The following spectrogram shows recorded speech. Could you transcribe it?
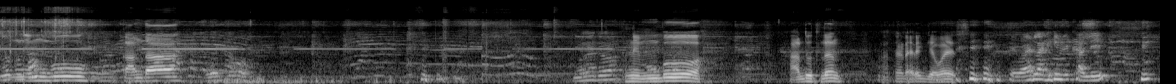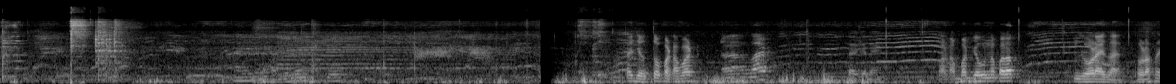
लिंबू कांदा. लिंबू हा धुतलं. आता डायरेक्ट जेवायचं. ठेवायला लागली मी खाली. आता जेवतो पटापट. पटापट जेवू ना परत. जोडायचा थोडासा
